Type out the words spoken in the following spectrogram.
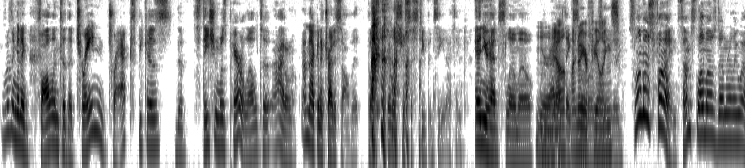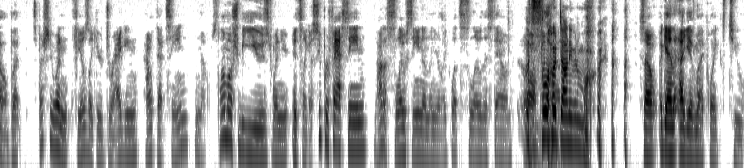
He wasn't going to fall into the train tracks because the station was parallel to. I don't know. I'm not going to try to solve it, but it was just a stupid scene, I think. And you had slow mo, where I Mm, yeah, don't think I know your feelings. Slow mo's fine. Some slow mo's done really well, but especially when it feels like you're dragging out that scene. No, slow mo should be used when you. It's like a super fast scene, not a slow scene, and then you're like, let's slow this down. Oh Let's my slow it down even more. So again, I give my point to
